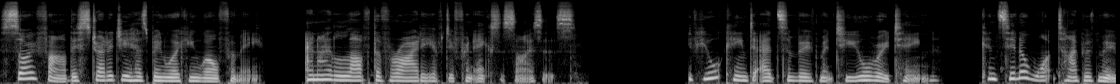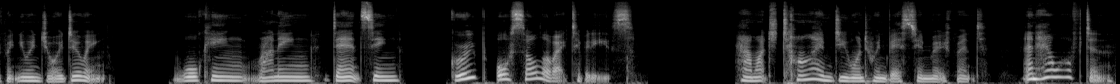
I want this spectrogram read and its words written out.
So far, this strategy has been working well for me, and I love the variety of different exercises. If you're keen to add some movement to your routine, consider what type of movement you enjoy doing walking, running, dancing, group or solo activities. How much time do you want to invest in movement? And how often?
